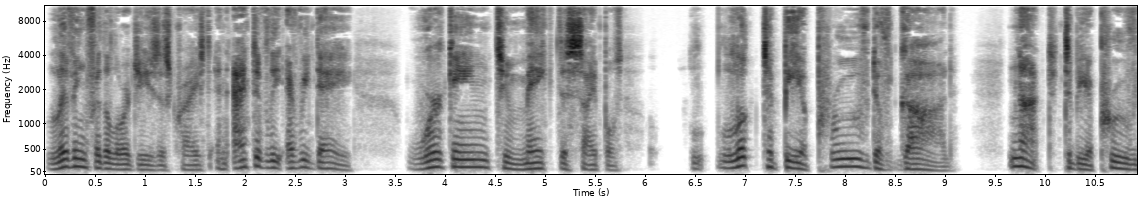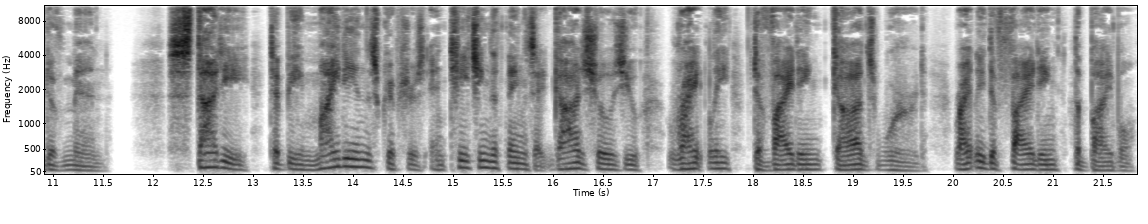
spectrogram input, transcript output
living for the Lord Jesus Christ, and actively every day working to make disciples. Look to be approved of God, not to be approved of men. Study to be mighty in the scriptures and teaching the things that God shows you, rightly dividing God's word, rightly dividing the Bible.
